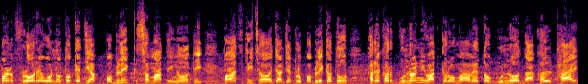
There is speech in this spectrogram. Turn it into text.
પણ ફ્લોર એવો નહોતો કે જ્યાં પબ્લિક સમાતી ન હતી પાંચ છ હજાર જેટલું પબ્લિક હતું. ખરેખર ગુનાની વાત કરવામાં આવે તો ગુનો દાખલ થાય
